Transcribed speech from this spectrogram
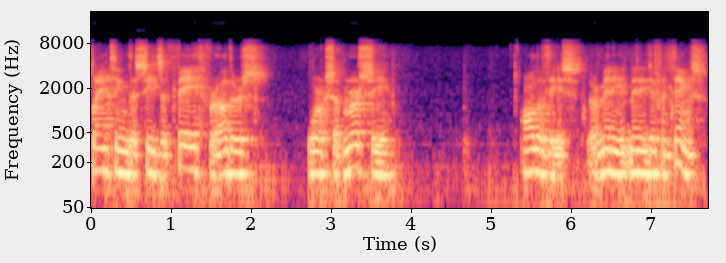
planting the seeds of faith for others, works of mercy. All of these, there are many, many different things.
